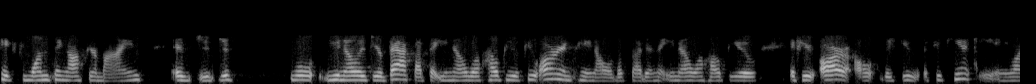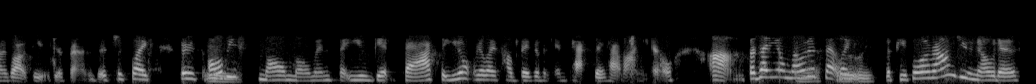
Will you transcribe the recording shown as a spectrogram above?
takes one thing off your mind is just will you know is your backup that you know will help you if you are in pain all of a sudden that you know will help you if you are all if you if you can't eat and you want to go out to eat with your friends. It's just like there's all Mm. these small moments that you get back that you don't realize how big of an impact they have on you. Um but then you'll notice that like the people around you notice.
